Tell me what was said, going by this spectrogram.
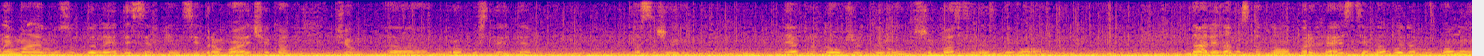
ми маємо зупинитися в кінці трамвайчика, щоб е, пропустити пасажирів. Не продовжуйте рух, щоб вас це не збивало. Далі, на наступному перехресті ми будемо виконувати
